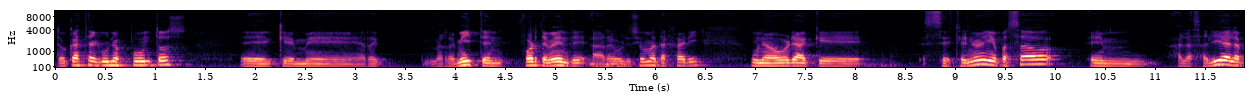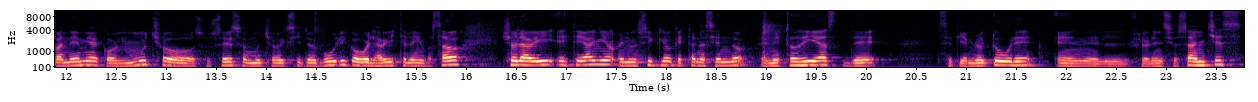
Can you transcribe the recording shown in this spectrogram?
Tocaste algunos puntos eh, que me, re- me remiten fuertemente a Revolución Matajari, una obra que se estrenó el año pasado en- a la salida de la pandemia con mucho suceso, mucho éxito de público. Vos la viste el año pasado. Yo la vi este año en un ciclo que están haciendo en estos días de septiembre-octubre en el Florencio Sánchez.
